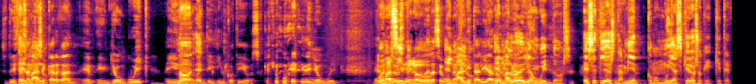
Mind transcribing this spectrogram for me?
si tú dices El al que se cargan en, en John Wick, hay No, eh, 95 tíos que de John Wick. El bueno, malo, sí, pero el malo de la segunda, el, el, malo, italiano. el malo de John Wick 2. Ese tío es también como muy asqueroso que, que, te-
